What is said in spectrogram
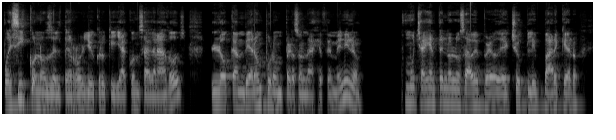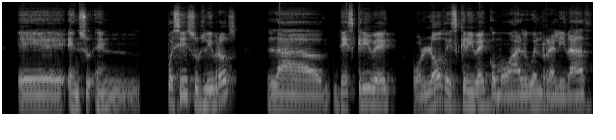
pues íconos del terror, yo creo que ya consagrados, lo cambiaron por un personaje femenino. Mucha gente no lo sabe, pero de hecho Cliff Barker eh, en, su, en, pues sí, sus libros la describe o lo describe como algo en realidad,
